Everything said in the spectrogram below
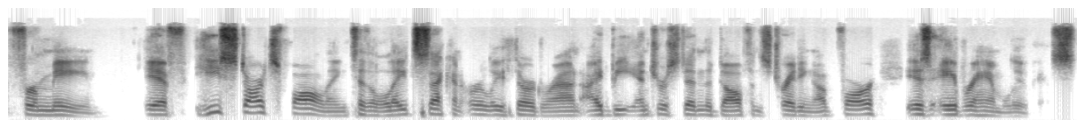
for me, if he starts falling to the late second, early third round, I'd be interested in the Dolphins trading up for is Abraham Lucas.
